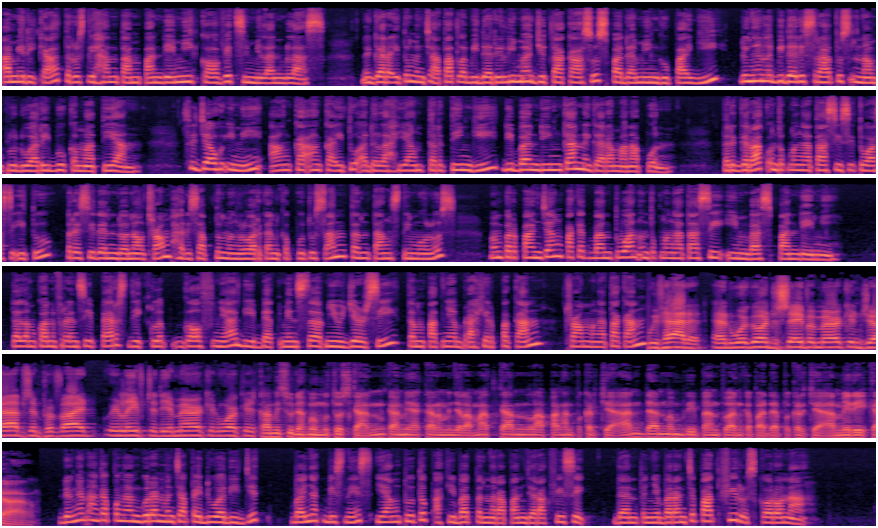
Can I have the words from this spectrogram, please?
Amerika terus dihantam pandemi COVID-19. Negara itu mencatat lebih dari 5 juta kasus pada minggu pagi dengan lebih dari 162 ribu kematian. Sejauh ini, angka-angka itu adalah yang tertinggi dibandingkan negara mana pun. Tergerak untuk mengatasi situasi itu, Presiden Donald Trump hari Sabtu mengeluarkan keputusan tentang stimulus memperpanjang paket bantuan untuk mengatasi imbas pandemi. Dalam konferensi pers di klub golfnya di Bedminster, New Jersey, tempatnya berakhir pekan, Trump mengatakan, We've had it, and we're going to save American jobs and provide relief to the American workers. Kami sudah memutuskan kami akan menyelamatkan lapangan pekerjaan dan memberi bantuan kepada pekerja Amerika. Dengan angka pengangguran mencapai dua digit, banyak bisnis yang tutup akibat penerapan jarak fisik dan penyebaran cepat virus corona.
